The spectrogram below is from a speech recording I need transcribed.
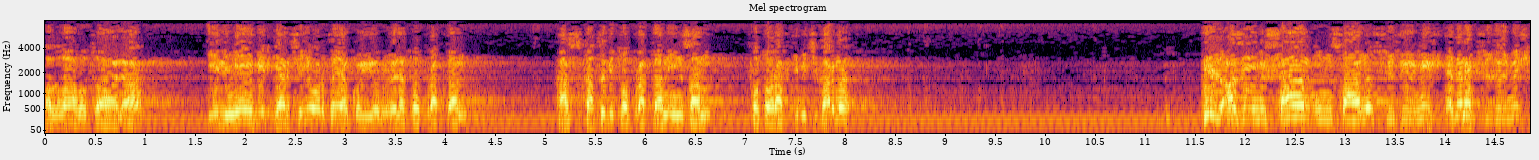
Allahu Teala ilmi bir gerçeği ortaya koyuyor. Öyle topraktan, kas katı bir topraktan insan fotoğraf gibi çıkar mı? Bir azimüşşan insanı süzülmüş. Ne demek süzülmüş?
